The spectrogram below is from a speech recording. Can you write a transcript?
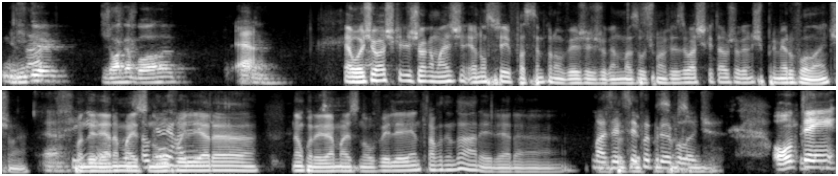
Líder joga bola. É. É, hoje eu acho que ele joga mais. de- Eu não sei, faz tempo que eu não vejo ele jogando, mas a última vez eu acho que ele tava jogando de primeiro volante, né? É. Sim, quando ele é era mais novo, ele era. Não, quando ele era mais novo, ele entrava dentro da área. Ele era. Mas ele fazia sempre foi primeiro volante. Ontem,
